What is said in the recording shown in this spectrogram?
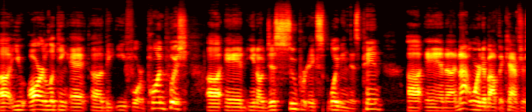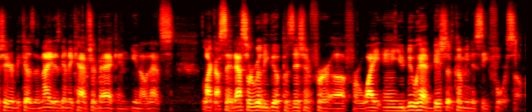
uh, you are looking at uh, the e4 pawn push uh, and, you know, just super exploiting this pin and not worrying about the captures here because the knight is going to capture back and, you know, that's, like I said, that's a really good position for for white. And you do have bishop coming to c4, so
